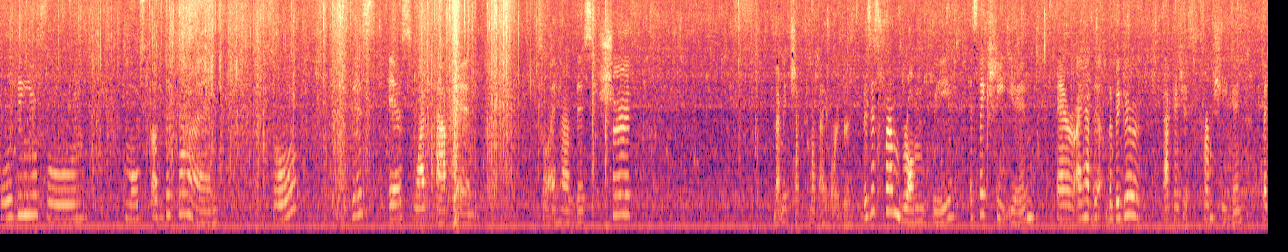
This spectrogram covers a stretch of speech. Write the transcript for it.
holding your phone most of the time. So, this is what happened. So, I have this shirt. Let me check what I ordered. This is from Romwe. It's like Shein. There, I have the, the bigger package is from Shein. But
